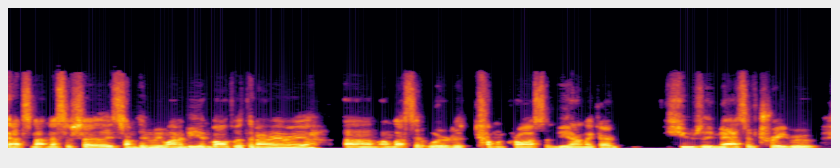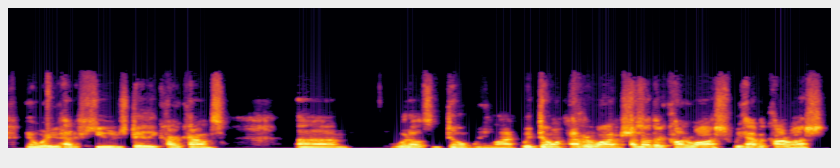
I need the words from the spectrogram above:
that's not necessarily something we want to be involved with in our area, um, unless it were to come across and be on like a hugely massive trade route, you know, where you had huge daily car counts. Um, what else don't we want? We don't ever want another car wash. We have a car wash.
